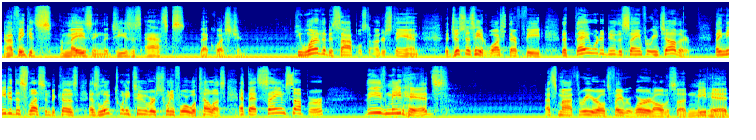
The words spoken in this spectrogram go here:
And I think it's amazing that Jesus asks that question. He wanted the disciples to understand that just as he had washed their feet, that they were to do the same for each other. They needed this lesson because, as Luke 22, verse 24 will tell us, at that same supper, these meatheads, that's my three year old's favorite word all of a sudden, meathead,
